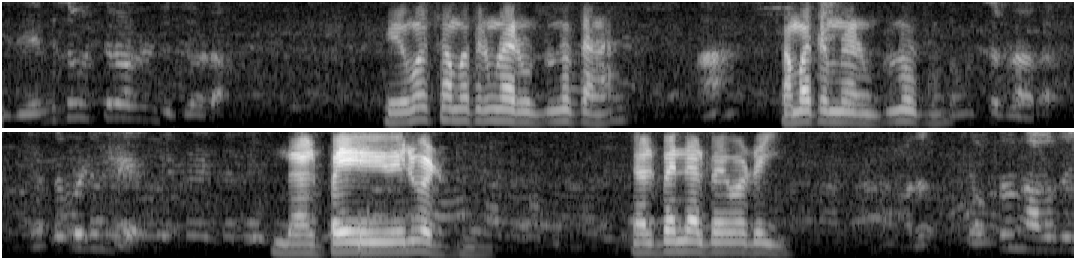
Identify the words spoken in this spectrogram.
ఇది ఎన్ని సంవత్సరాలు ఉంది చూడ ఏమో సంవత్సరంన్నర ఉంటుందో తన? పడింది? నలభై వేలు పడుతుంది. నలభై నలభై పడ్డాయి. చెప్పడం నలభై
